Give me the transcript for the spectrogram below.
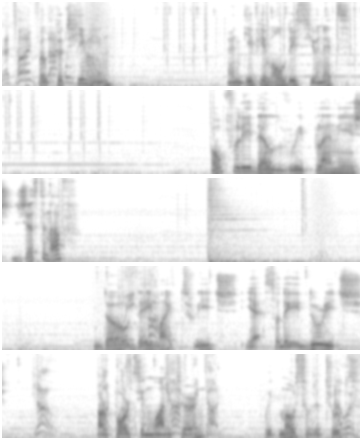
The time for We'll put him in and give him all these units. Hopefully they'll replenish just enough. Though they might reach, yeah, so they do reach No! our ports in one turn with most of the troops.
